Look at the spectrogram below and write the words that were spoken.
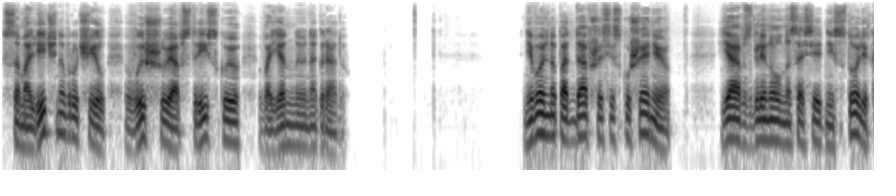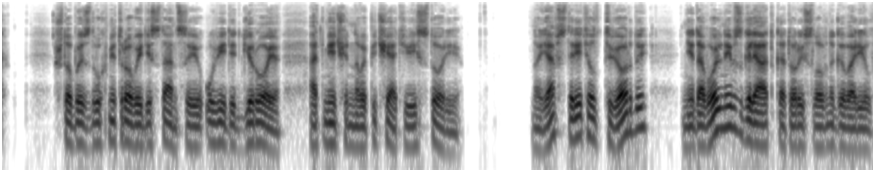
самолично вручил высшую австрийскую военную награду. Невольно поддавшись искушению, я взглянул на соседний столик чтобы с двухметровой дистанции увидеть героя, отмеченного печатью истории. Но я встретил твердый, недовольный взгляд, который словно говорил,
